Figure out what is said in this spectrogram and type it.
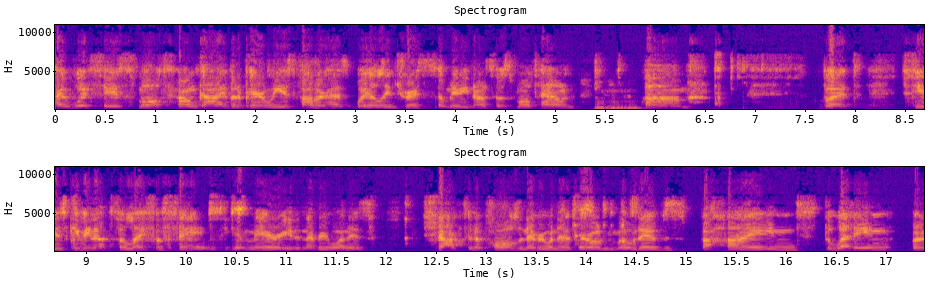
I would say a small town guy, but apparently his father has oil interests, so maybe not so small town. Um, but she is giving up the life of fame to get married, and everyone is shocked and appalled, and everyone has their own motives behind the wedding on,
